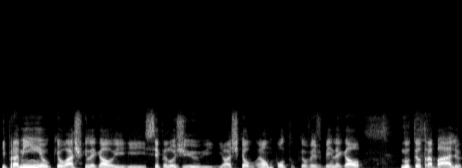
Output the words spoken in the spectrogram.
E para mim, o que eu acho que é legal e, e sempre elogio, e eu acho que é um, é um ponto que eu vejo bem legal no teu trabalho,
